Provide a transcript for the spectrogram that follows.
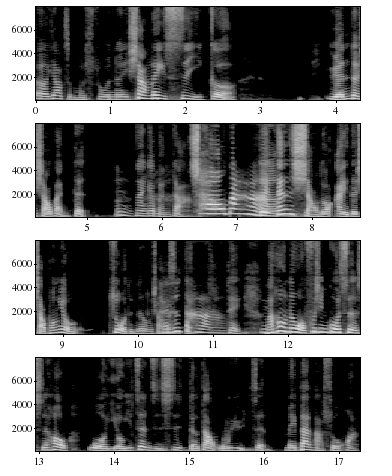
呃要怎么说呢？像类似一个圆的小板凳。嗯，那应该蛮大，超大。对，但是小的矮的小朋友坐的那种小板凳还是大。对，嗯、然后呢，我父亲过世的时候，我有一阵子是得到无语症，没办法说话。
